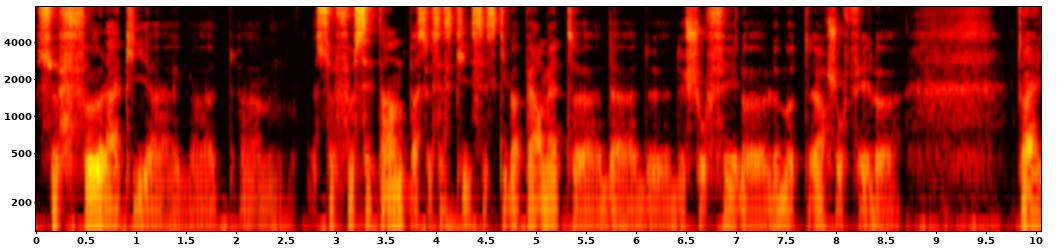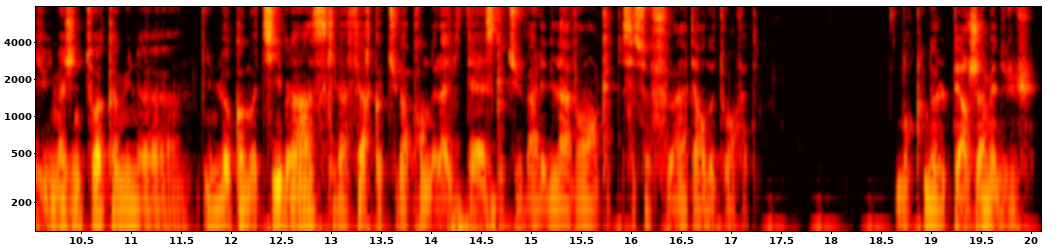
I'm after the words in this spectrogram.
ce feu là qui ce feu s'éteindre parce que c'est ce qui va permettre euh, de, chauffer le, moteur, chauffer le. Toi, imagine-toi comme une, euh, une, locomotive là, ce qui va faire que tu vas prendre de la vitesse, que tu vas aller de l'avant, que c'est ce feu à l'intérieur de toi en fait. Donc ne le perds jamais de vue.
